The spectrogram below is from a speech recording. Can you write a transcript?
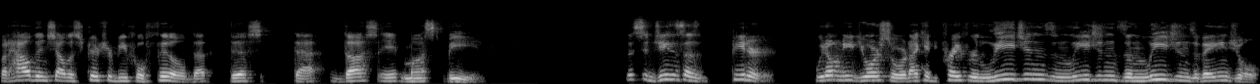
But how then shall the scripture be fulfilled that this that thus it must be? Listen, Jesus says, Peter, we don't need your sword. I can pray for legions and legions and legions of angels.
